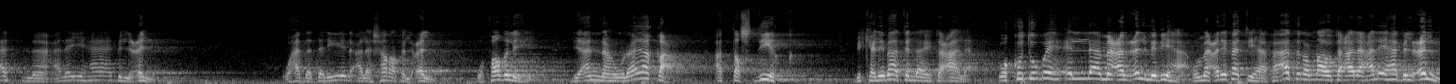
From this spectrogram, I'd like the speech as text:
أثنى عليها بالعلم وهذا دليل على شرف العلم وفضله لأنه لا يقع التصديق بكلمات الله تعالى وكتبه إلا مع العلم بها ومعرفتها فأثنى الله تعالى عليها بالعلم.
